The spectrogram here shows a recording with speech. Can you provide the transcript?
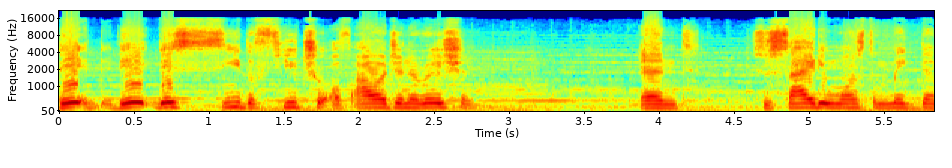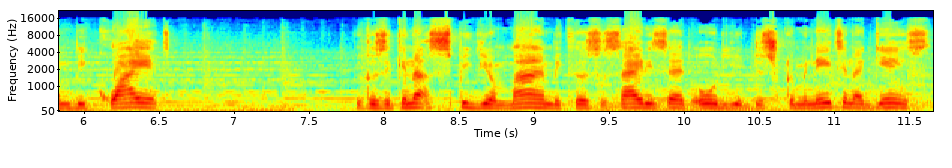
They, they, they see the future of our generation. And society wants to make them be quiet because they cannot speak their mind because society said, oh, you're discriminating against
